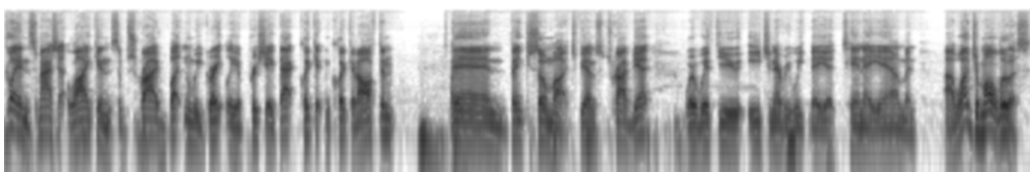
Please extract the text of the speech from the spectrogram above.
go ahead and smash that like and subscribe button. We greatly appreciate that. Click it and click it often. And thank you so much. If you haven't subscribed yet, we're with you each and every weekday at 10 a.m. And uh, we'll have Jamal Lewis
